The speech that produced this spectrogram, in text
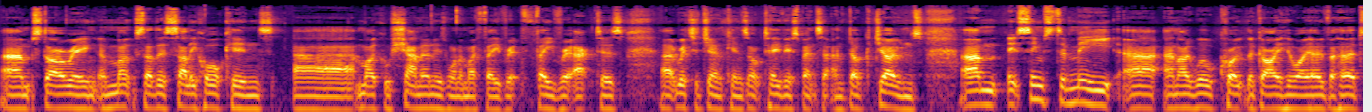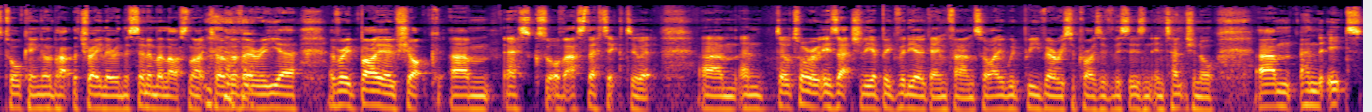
um, starring amongst others Sally Hawkins, uh, Michael Shannon, who's one of my favourite favourite actors, uh, Richard Jenkins, Octavia Spencer, and Doug Jones. Um, it seems to me, uh, and I will quote the guy who I overheard talking about the trailer in the cinema last night, to have a very uh, a very Bioshock um, esque sort of aesthetic to it. Um, and Del Toro is actually a big video game fan, so I would be very surprised if this isn't intentional. Um, and it's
